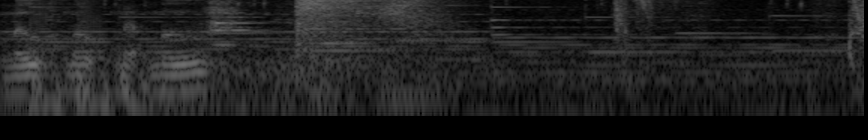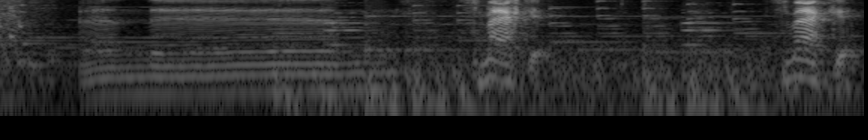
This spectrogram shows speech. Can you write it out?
Move, move, move. And then... Smack it! Smack it!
